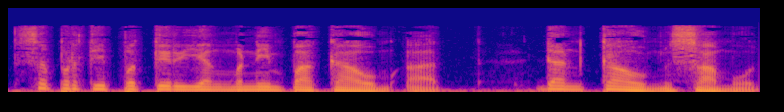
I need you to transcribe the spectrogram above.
seperti petir yang menimpa kaum Ad dan kaum Samud.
